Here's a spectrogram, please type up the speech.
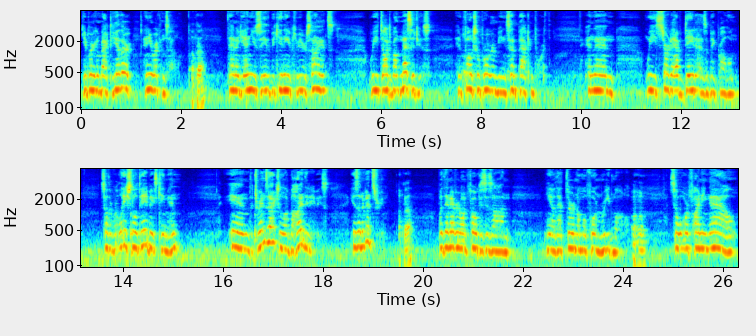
You bring them back together and you reconcile them. okay. Then again, you see the beginning of computer science. We talked about messages and functional program being sent back and forth. And then we started to have data as a big problem. So the relational database came in, and the transaction log behind the database is an event stream. Okay. But then everyone focuses on, you know, that third normal form read model. Mm-hmm. So what we're finding now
